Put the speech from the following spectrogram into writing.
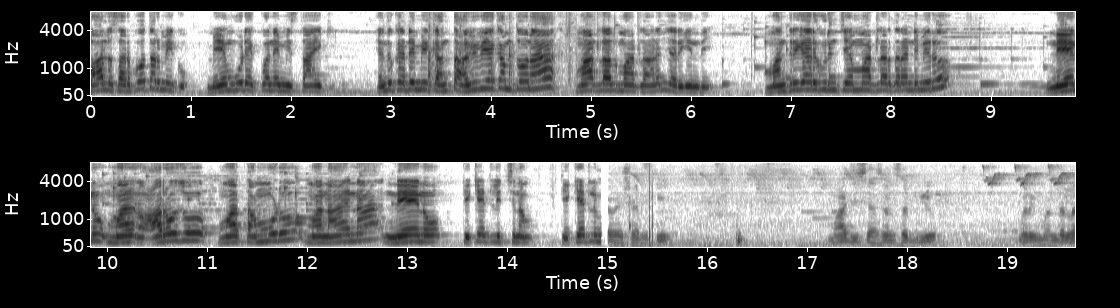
వాళ్ళు సరిపోతారు మీకు. మేము కూడా ఎక్కువనే మీ స్థాయికి. ఎందుకంటే మీకు అంత అవివేకంతోన మాట్లాడు మాట్లాడడం జరిగింది. మంత్రి గారి గురించి ఏం మాట్లాడతారండి మీరు? నేను మా ఆ రోజు మా తమ్ముడు మా నాయన నేను టికెట్లు ఇచ్చినాం. టికెట్లు ప్రవేశానికి మాజీ శాసనసభ్యులు మరి మండల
